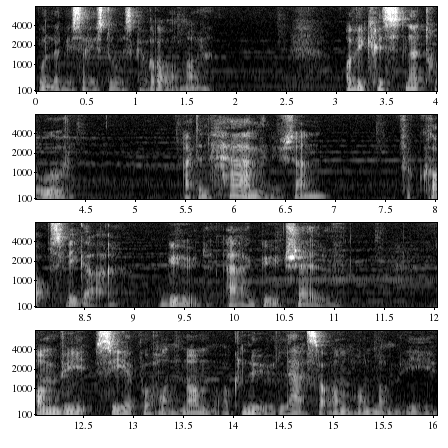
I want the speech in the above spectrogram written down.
under vissa historiska ramar. Och vi kristna tror att den här människan förkroppsligar Gud, är Gud själv. Om vi ser på honom och nu läser om honom i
